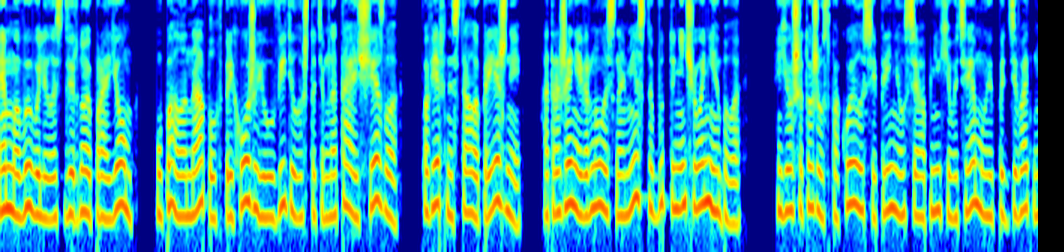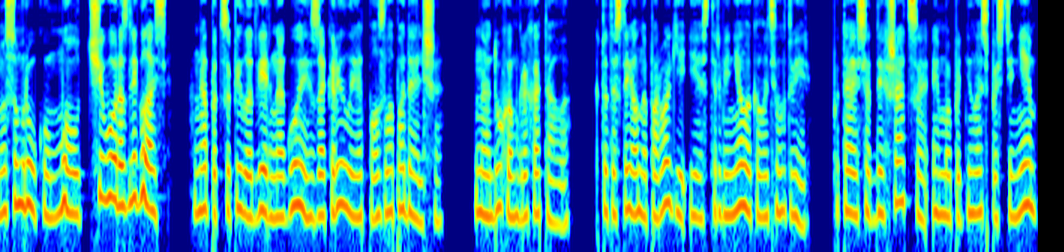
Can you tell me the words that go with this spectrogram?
Эмма вывалилась в дверной проем, упала на пол в прихожей и увидела, что темнота исчезла, поверхность стала прежней, отражение вернулось на место, будто ничего не было. Йоша тоже успокоился и принялся обнюхивать Эмму и поддевать носом руку, мол, чего разлеглась? Она подцепила дверь ногой, закрыла и отползла подальше. Над духом грохотало. Кто-то стоял на пороге и остервенело колотил дверь. Пытаясь отдышаться, Эмма поднялась по стене,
